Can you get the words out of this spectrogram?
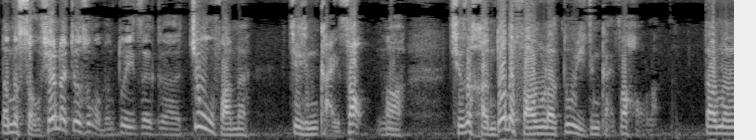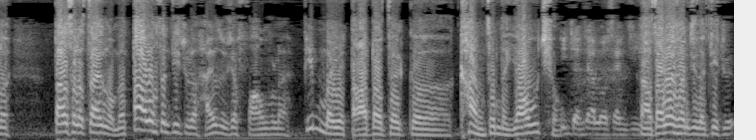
那么首先呢，就是我们对这个旧房呢进行改造啊。其实很多的房屋呢都已经改造好了，当然了，但是呢，在我们大洛杉矶地区呢，还是有些房屋呢并没有达到这个抗震的要求。你讲在洛杉矶，啊在洛杉矶的地区，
